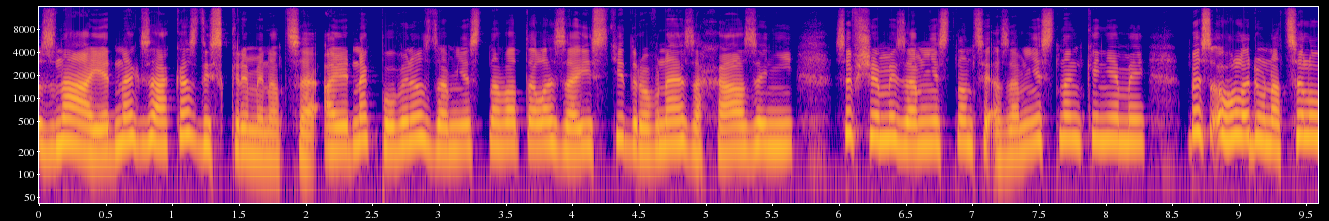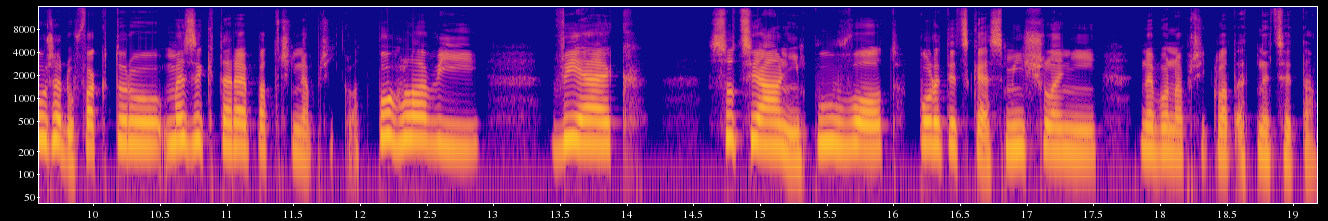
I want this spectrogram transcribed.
zná jednak zákaz diskriminace a jednak povinnost zaměstnavatele zajistit rovné zacházení se všemi zaměstnanci a zaměstnankyněmi bez ohledu na celou řadu faktorů, mezi které patří například pohlaví, věk, sociální původ, politické smýšlení nebo například etnicita.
